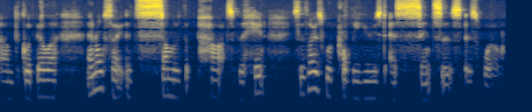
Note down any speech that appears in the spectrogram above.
um, the glabella and also it's some of the parts of the head so those were probably used as sensors as well.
